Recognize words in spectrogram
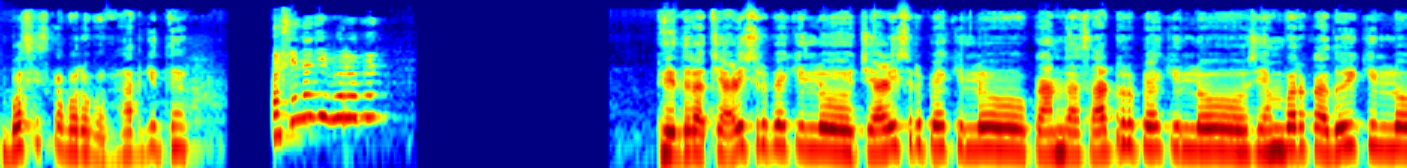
बसीस का बरोबर? हात घेत धर। कशी ना जी बरोबर। फेदरा चाळीस रुपये किलो चाळीस रुपये किलो कांदा साठ रुपये किलो शंभर का दोई किलो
